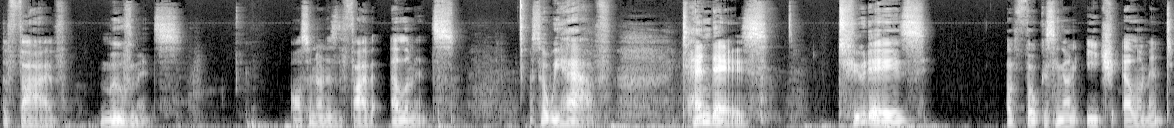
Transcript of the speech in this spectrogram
the five movements, also known as the five elements. So we have 10 days, two days of focusing on each element.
